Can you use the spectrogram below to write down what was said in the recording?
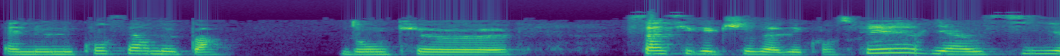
Elles ne nous concernent pas. Donc ça c'est quelque chose à déconstruire. Il y a aussi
